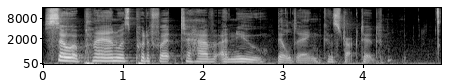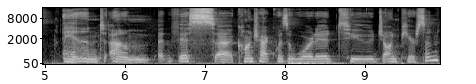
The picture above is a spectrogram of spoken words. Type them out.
So, a plan was put afoot to have a new building constructed. And um, this uh, contract was awarded to John Pearson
